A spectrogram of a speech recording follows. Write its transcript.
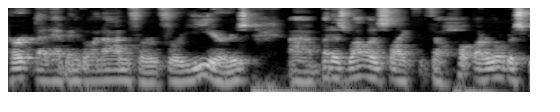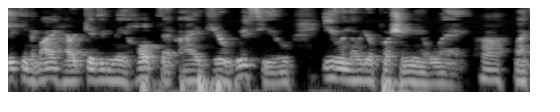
hurt that had been going on for, for years, uh, but as well as like the hope, our Lord was speaking to my heart, giving me hope that I'm here with you, even though you're pushing me away. Huh. Like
